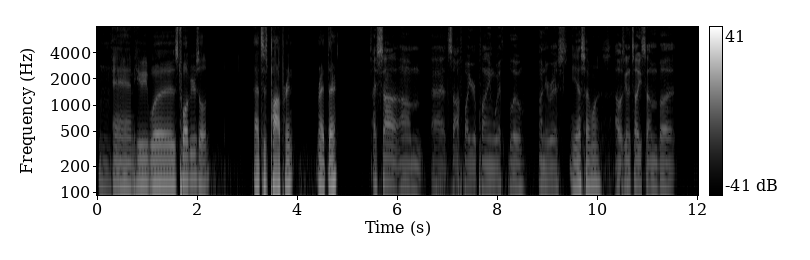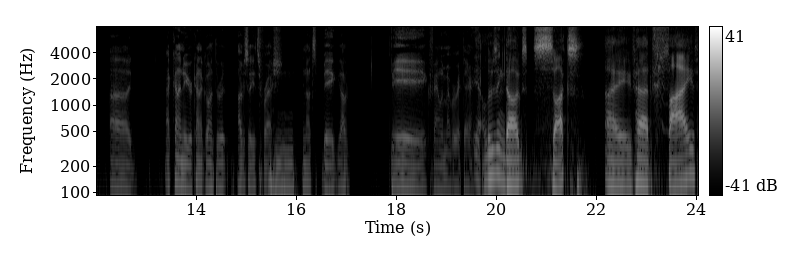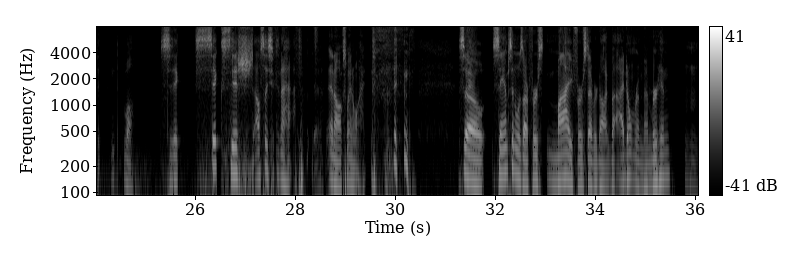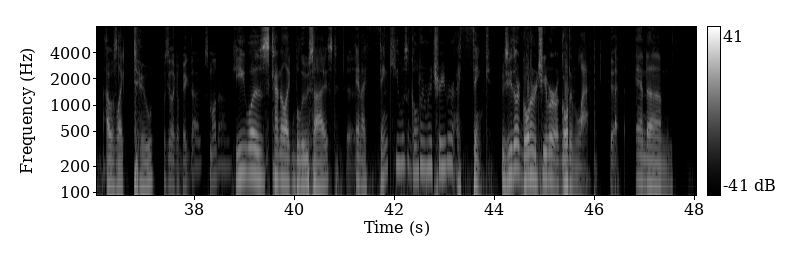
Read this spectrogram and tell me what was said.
Mhm. and he was 12 years old. That's his paw print right there. I saw um at softball you were playing with blue on your wrist. Yes, I was. I was gonna tell you something, but uh, I kind of knew you were kind of going through it. Obviously, it's fresh. Mhm. You know, it's big. I have a big family member right there. Yeah, losing dogs sucks. I've had five, well, six, six ish. I'll say six and a half, Yeah. and I'll explain why. So Samson was our first, my first ever dog, but I don't remember him. Hmm I was like two. Was he like a big dog, small dog? He was kind of like blue sized, Yeah. and I think he was a golden retriever. I think he was either a golden retriever or a golden lap. yeah. And um,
